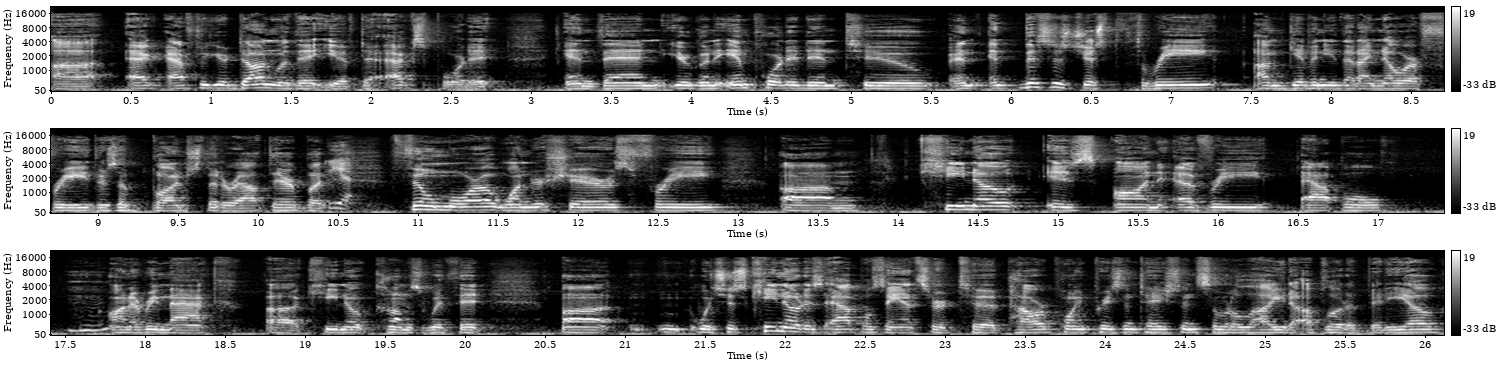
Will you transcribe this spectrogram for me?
Uh, a- after you're done with it, you have to export it, and then you're going to import it into. And, and this is just three I'm giving you that I know are free. There's a bunch that are out there, but Yeah. Filmora, Wondershare is free. Um, Keynote is on every Apple on every Mac. Uh, Keynote comes with it. Uh, which is Keynote is Apple's answer to PowerPoint presentations, so it'll allow you to upload a video,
